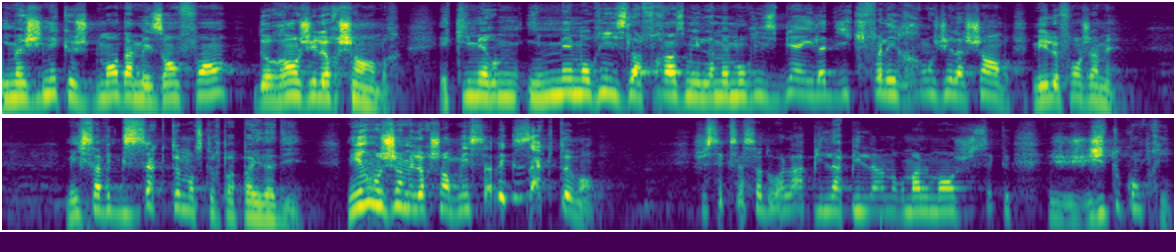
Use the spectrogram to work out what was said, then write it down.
imaginez que je demande à mes enfants de ranger leur chambre et qu'ils mémorisent la phrase, mais ils la mémorisent bien. Il a dit qu'il fallait ranger la chambre, mais ils le font jamais. Mais ils savent exactement ce que leur papa a dit. Mais ils rangent jamais leur chambre, mais ils savent exactement. Je sais que ça, ça doit là, puis là, puis là, normalement. Je sais que j'ai tout compris,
